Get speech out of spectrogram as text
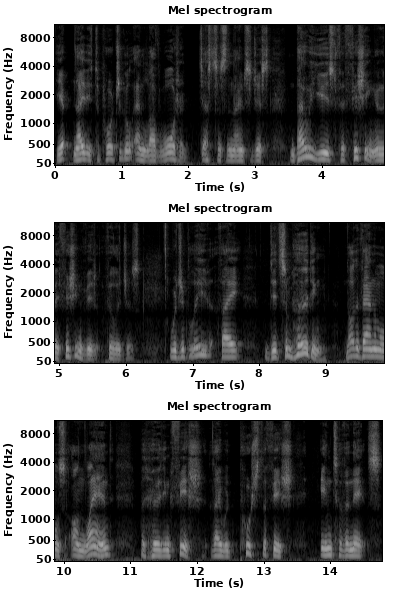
Yep, native to Portugal and love water, just as the name suggests. They were used for fishing in their fishing villages. Would you believe they did some herding? Not of animals on land, but herding fish. They would push the fish into the nets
